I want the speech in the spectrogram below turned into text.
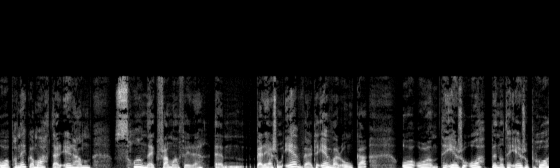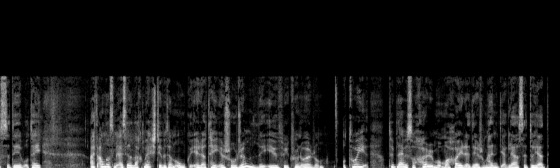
Og på nekva måter er han så nek framanfyrir. Um, bare her som ever, til ever unga. Og, og det er så åpen, og det er så positiv, og det er Et annet som jeg har lagt mest til ved den unge er at jeg er så rymlig i utfyrk for en øren. Og tog, ble så hørm om å høre det som hendte jeg glese, tog at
